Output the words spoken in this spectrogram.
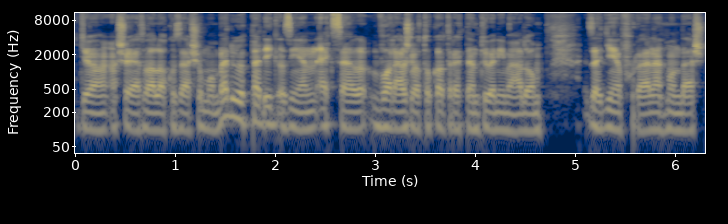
így a, a saját vállalkozásomon belül, pedig az ilyen Excel varázslatokat rettentően imádom. Ez egy ilyen fura ellentmondás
